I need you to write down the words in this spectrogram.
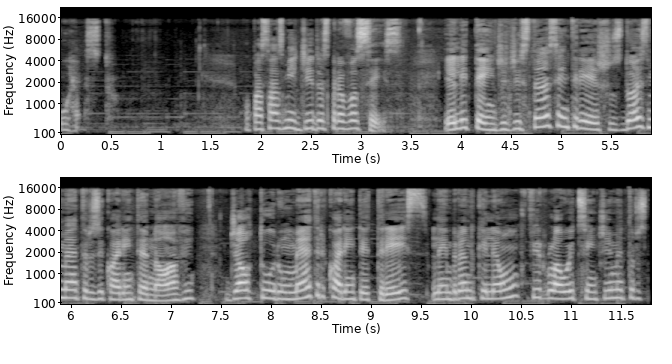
o resto. Vou passar as medidas para vocês. Ele tem de distância entre eixos 2,49 metros, de altura 1,43 m, lembrando que ele é 1,8 centímetros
